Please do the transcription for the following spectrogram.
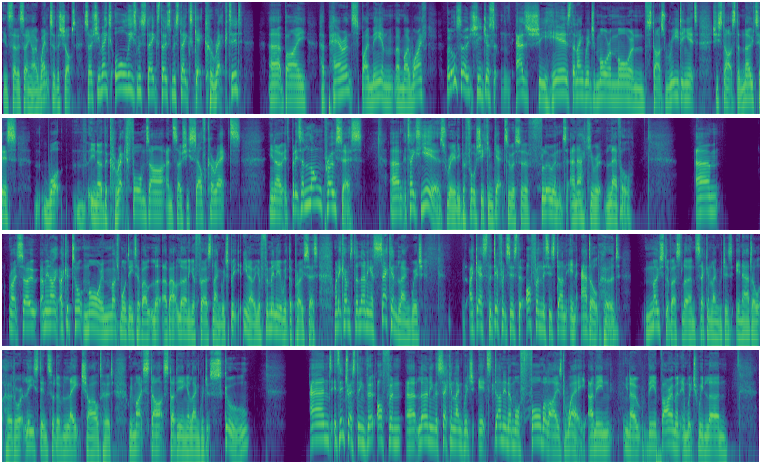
Instead of saying I went to the shops, so she makes all these mistakes. Those mistakes get corrected uh, by her parents, by me and, and my wife. But also, she just, as she hears the language more and more and starts reading it, she starts to notice what you know the correct forms are, and so she self corrects. You know, it's but it's a long process. Um, it takes years really before she can get to a sort of fluent and accurate level. Um, right. So, I mean, I, I, could talk more in much more detail about about learning a first language, but you know, you're familiar with the process. When it comes to learning a second language, I guess the difference is that often this is done in adulthood most of us learn second languages in adulthood or at least in sort of late childhood. We might start studying a language at school. And it's interesting that often uh, learning the second language, it's done in a more formalized way. I mean, you know, the environment in which we learn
